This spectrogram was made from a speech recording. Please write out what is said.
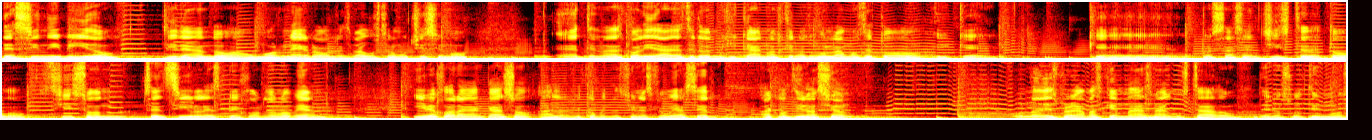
desinhibido, tirando a humor negro, les va a gustar muchísimo. Eh, tiene las cualidades de los mexicanos que nos burlamos de todo y que, que pues hacen chiste de todo. Si son sensibles, mejor no lo vean. Y mejor hagan caso a las recomendaciones que voy a hacer a continuación. Uno de los programas que más me ha gustado de los últimos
